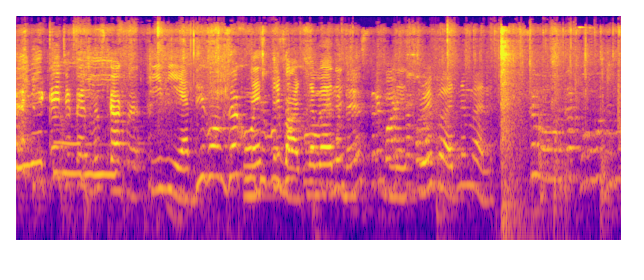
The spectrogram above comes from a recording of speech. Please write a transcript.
Кеті теж вискакує. Привіт! Бігом Не стрибать на мене. Не стрибать Не на мене. стрибать на мене. Заходимо, заходимо.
